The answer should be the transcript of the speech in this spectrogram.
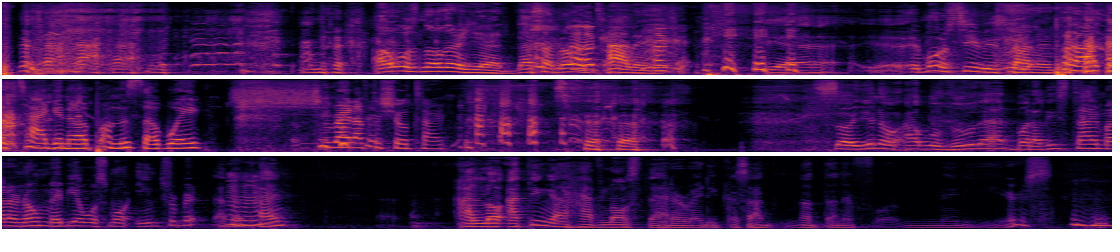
I was not there yet. That's another Okay, talent. okay. Yeah, yeah, a more serious talent. Peralta tagging up on the subway. right after showtime. So you know, I will do that, but at this time, I don't know. Maybe I was more introvert at Mhm. that time. I lo- I think I have lost that already because I've not done it for many years. Mhm.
